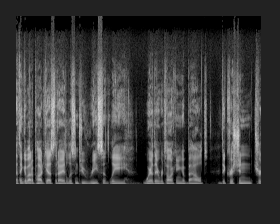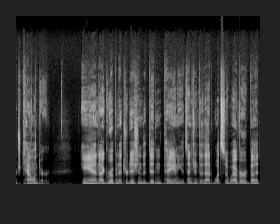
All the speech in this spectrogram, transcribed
I think about a podcast that I listened to recently where they were talking about the Christian church calendar. And I grew up in a tradition that didn't pay any attention to that whatsoever. But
